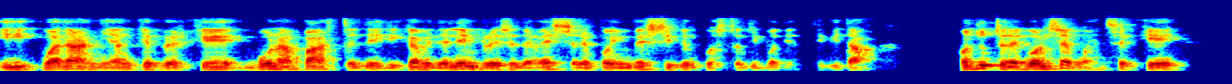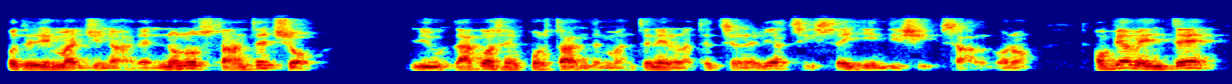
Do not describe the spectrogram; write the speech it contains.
i guadagni, anche perché buona parte dei ricavi delle imprese deve essere poi investito in questo tipo di attività, con tutte le conseguenze che potete immaginare. Nonostante ciò, la cosa importante è mantenere un'attenzione rialzista e gli indici salgono. Ovviamente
